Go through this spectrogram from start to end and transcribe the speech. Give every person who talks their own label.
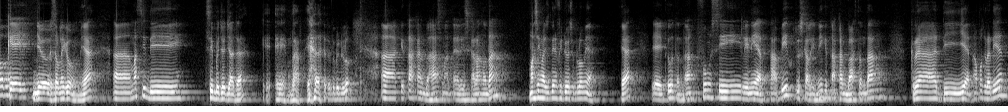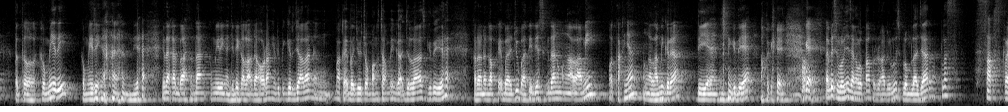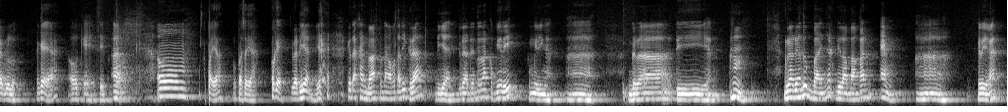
Speaker 1: Oke, Jo, assalamualaikum ya. Uh, masih di si Bejo Jada. Eh, eh bentar ya, tutupin dulu. Uh, kita akan bahas materi sekarang tentang masih lanjutin video sebelumnya, ya, yaitu tentang fungsi linier. Tapi khusus kali ini kita akan bahas tentang gradien. Apa gradien? Betul, kemiri kemiringan ya. Kita akan bahas tentang kemiringan. Jadi kalau ada orang yang di pinggir jalan yang pakai baju compang camping nggak jelas gitu ya, karena nggak pakai baju berarti dia sedang mengalami otaknya mengalami gradien gitu ya. Oke oke. Tapi sebelumnya jangan lupa berdoa dulu sebelum belajar plus subscribe dulu. Oke ya? Oke okay, sip. Ah um, apa ya? Lupa saya. Oke okay, gradien ya. Kita akan bahas tentang apa tadi? Gradien gradien itu adalah kemiri kemiringan. Ah gradien gradien itu banyak dilambangkan m. Ah gitu ya.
